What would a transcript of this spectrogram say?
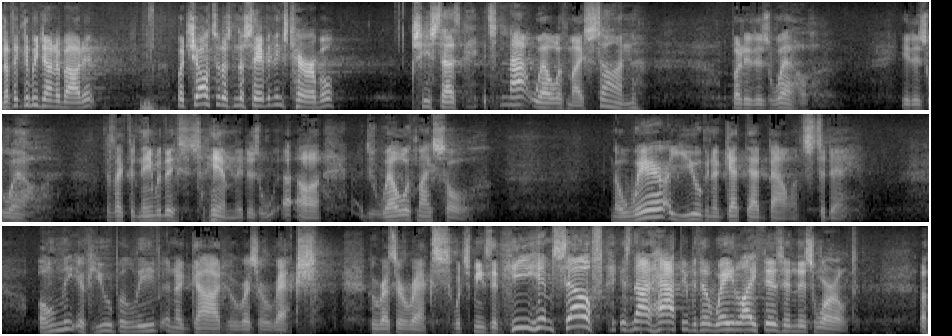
Nothing can be done about it. But she also doesn't say everything's terrible. She says, It's not well with my son, but it is well. It is well. It's like the name of this hymn. It is, uh, it is well with my soul. Now, where are you going to get that balance today? Only if you believe in a God who resurrects, who resurrects, which means that he himself is not happy with the way life is in this world. Uh,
